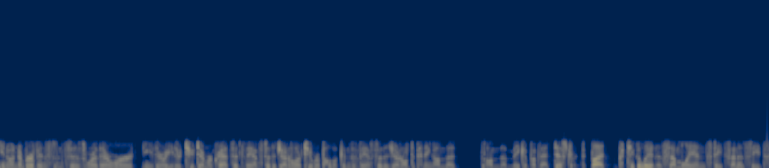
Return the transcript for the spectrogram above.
you know a number of instances where there were either either two Democrats advanced to the general or two Republicans advanced to the general, depending on the on the makeup of that district. But particularly in assembly and state senate seats,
